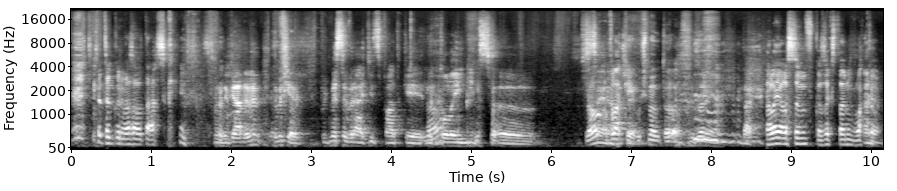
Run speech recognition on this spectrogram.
To je to kurva za otázky. Tak já nevím, dobře, pojďme se vrátit zpátky no. No. do kolejnic. Uh, No, scénáře. vlaky, už jsme u toho. Tak, Hele, jel jsem v Kazachstánu ano. vlakem.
